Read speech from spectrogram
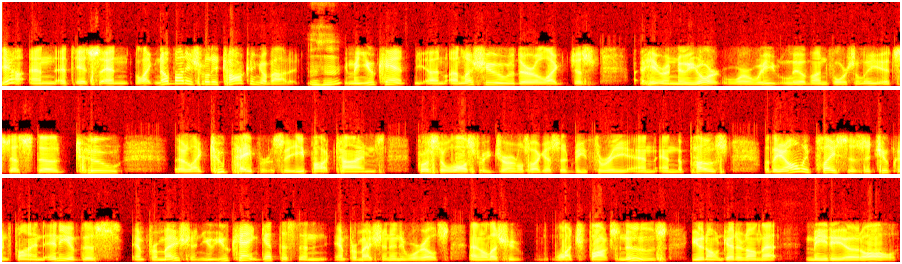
Yeah, and it's and like nobody's really talking about it. Mm-hmm. I mean, you can't un, unless you they're like just here in New York where we live. Unfortunately, it's just uh, two. They're like two papers: the Epoch Times, of course, the Wall Street Journal. So I guess it'd be three, and and the Post are the only places that you can find any of this information. You you can't get this in, information anywhere else, and unless you watch Fox News, you don't get it on that media at all.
